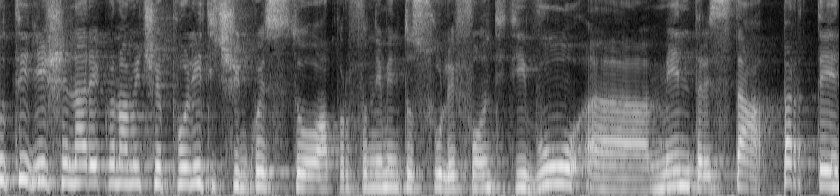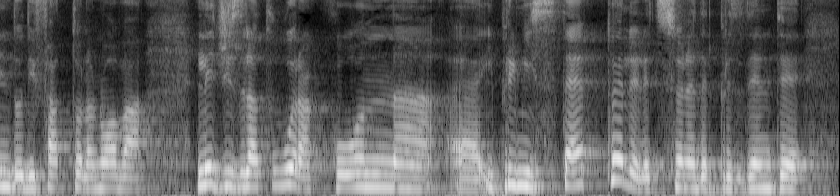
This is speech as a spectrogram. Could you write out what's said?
Tutti gli scenari economici e politici in questo approfondimento sulle fonti TV, eh, mentre sta partendo di fatto la nuova legislatura con eh, i primi step, l'elezione del Presidente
